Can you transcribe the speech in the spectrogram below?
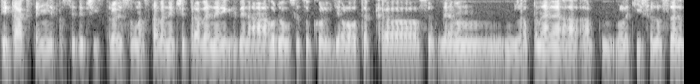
i tak stejně prostě ty přístroje jsou nastaveny, připraveny, kdyby náhodou se cokoliv dělo, tak uh, se jenom zapne a, a letí se zase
